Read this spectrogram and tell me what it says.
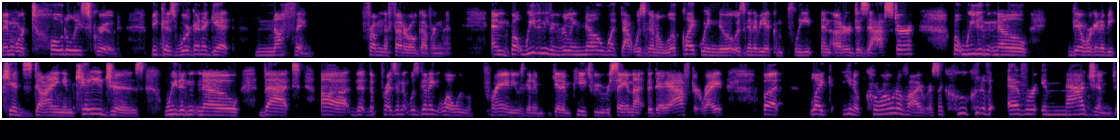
Then Hmm. we're totally screwed because we're going to get nothing from the federal government. And but we didn't even really know what that was going to look like. We knew it was going to be a complete and utter disaster, but we didn't know there were going to be kids dying in cages. We didn't know that uh, the, the president was going to, well, we were praying he was going to get impeached. We were saying that the day after, right? But like, you know, coronavirus, like who could have ever imagined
